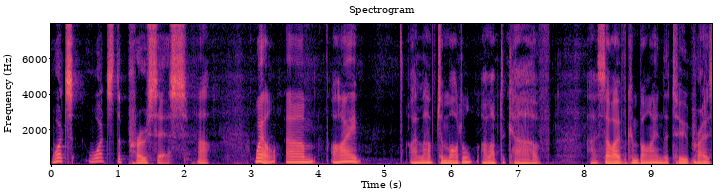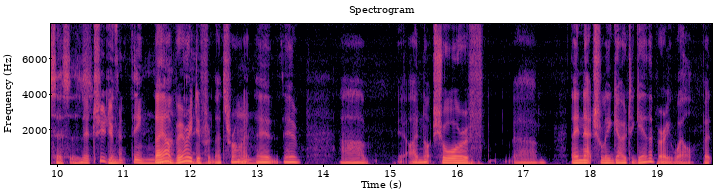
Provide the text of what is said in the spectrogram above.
what's what's the process? Ah, well, um, I I love to model. I love to carve. Uh, so I've combined the two processes. They're two different in, things. They are very they? different. That's right. Mm. They're they're. Uh, I'm not sure if um, they naturally go together very well, but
